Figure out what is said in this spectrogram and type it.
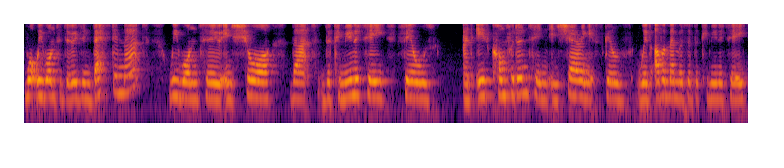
What we want to do is invest in that. We want to ensure that the community feels and is confident in, in sharing its skills with other members of the community.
